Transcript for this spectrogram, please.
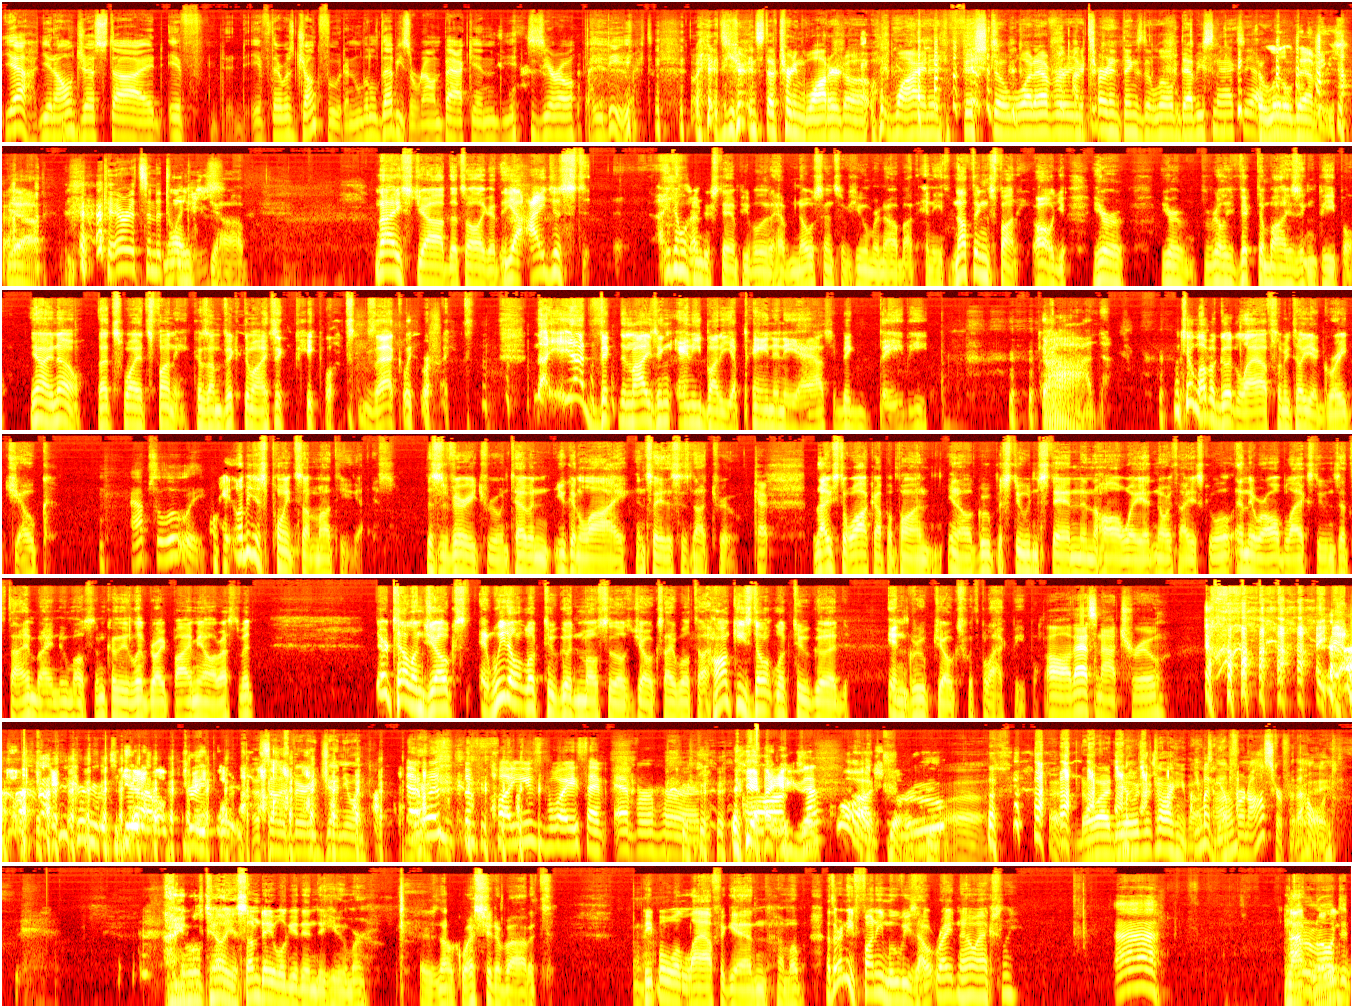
Yeah, you know, just uh, if if there was junk food and Little Debbie's around back in the zero AD. Instead of turning water to wine and fish to whatever, you're turning things to little Debbie snacks. Yeah. For little Debbie's. Yeah. Carrots into nice Twinkies. job. Nice job. That's all I got. Yeah, I just I don't understand people that have no sense of humor now about anything. Nothing's funny. Oh, you you're you're really victimizing people. Yeah, I know. That's why it's funny because I'm victimizing people. That's exactly right. No, you're not victimizing anybody. You pain in the ass, you big baby. God, don't you love a good laugh? Let me tell you a great joke. Absolutely. Okay, let me just point something out to you guys. This is very true. And Tevin, you can lie and say this is not true. Okay. But I used to walk up upon, you know, a group of students standing in the hallway at North High School, and they were all black students at the time, but I knew most of them because they lived right by me, all the rest of it. They're telling jokes, and we don't look too good in most of those jokes. I will tell. Honkies don't look too good in group jokes with black people. Oh, that's not true. yeah. you couldn't even say that with a straight face. That sounded very genuine. That was the funniest voice I've ever heard. yeah, Uh, exactly. that's not true. Uh, I have no idea what you're talking about. You might be up Tom. for an Oscar for that one. I will tell you, someday we'll get into humor. There's no question about it. People will laugh again. I'm are there any funny movies out right now? Actually, Ah, I don't know. really?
